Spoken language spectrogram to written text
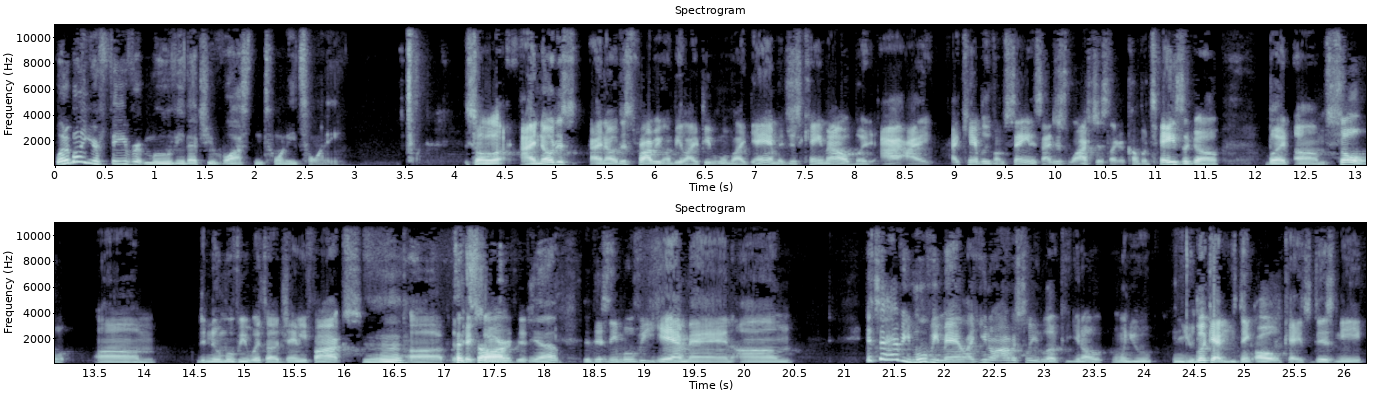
What about your favorite movie that you've watched in 2020? So I know this. I know this is probably gonna be like people will be like, "Damn, it just came out," but I, I I can't believe I'm saying this. I just watched this like a couple days ago. But um, Soul, um, the new movie with uh, Jamie Foxx, mm-hmm. uh, the Pixar, Pixar yep. the Disney movie. Yeah, man. Um, it's a heavy movie, man. Like you know, obviously, look, you know, when you when you look at it, you think, oh, okay, it's Disney,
